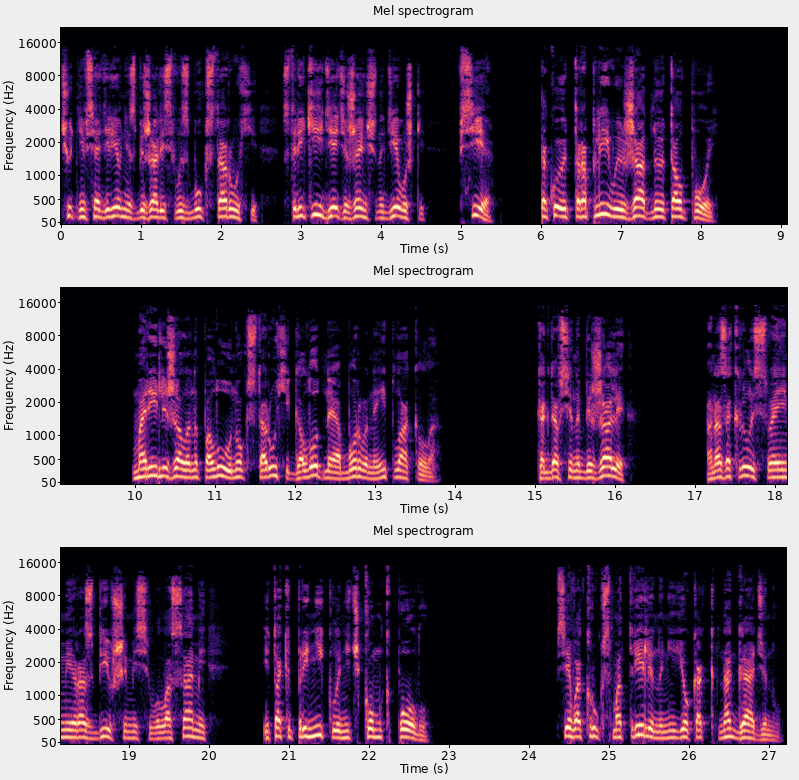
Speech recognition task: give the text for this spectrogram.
Чуть не вся деревня сбежались в избу к старухе. Старики, дети, женщины, девушки. Все. Такой торопливой, жадную толпой. Мари лежала на полу у ног старухи, голодная, оборванная, и плакала. Когда все набежали, она закрылась своими разбившимися волосами и так и приникла ничком к полу. Все вокруг смотрели на нее, как на гадину.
